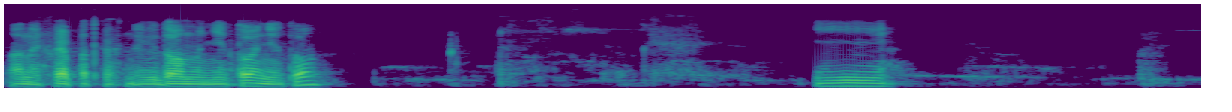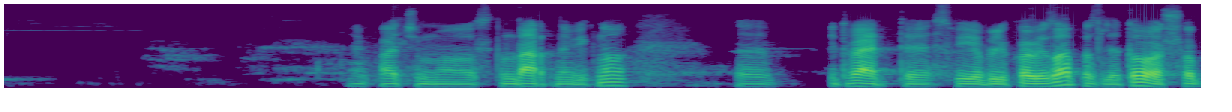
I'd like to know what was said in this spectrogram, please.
В даних випадках невідомо ні то, ні то. І Як бачимо, стандартне вікно. Е, Підтвердьте свій обліковий запис для того, щоб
